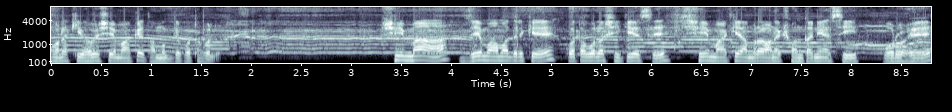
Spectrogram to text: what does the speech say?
আমরা কীভাবে সে মাকে ধমক দিয়ে কথা বলি? সেই মা, যে মা আমাদেরকে কথা বলা শিখিয়েছে সেই মাকে আমরা অনেক সন্তানই আছি, বড় হয়ে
